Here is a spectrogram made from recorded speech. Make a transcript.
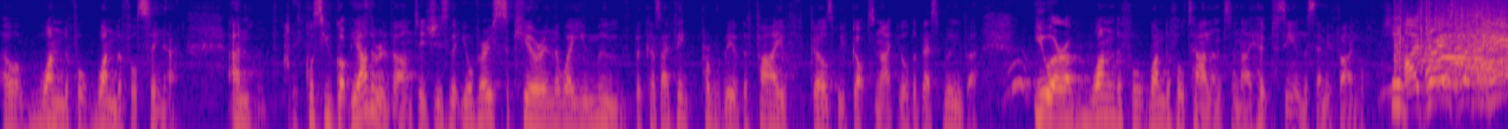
a wonderful, wonderful singer. And of course, you've got the other advantage is that you're very secure in the way you move, because I think probably of the five girls we've got tonight, you're the best mover. You are a wonderful, wonderful talent, and I hope to see you in the semi final. High praise for everybody here.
